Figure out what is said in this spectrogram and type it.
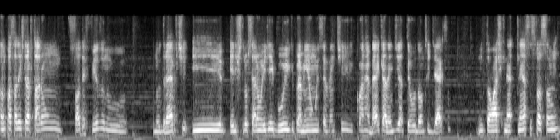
Ano passado eles draftaram só defesa no, no draft e eles trouxeram o AJ Bowie, que para mim é um excelente cornerback, além de já ter o Dante Jackson. Então acho que nessa situação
